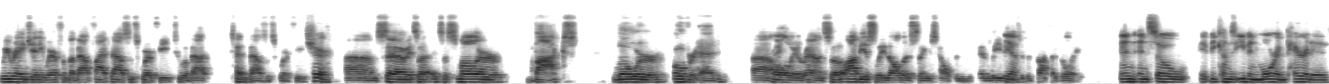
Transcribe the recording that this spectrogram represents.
we range anywhere from about five thousand square feet to about ten thousand square feet. Sure. Um, so it's a it's a smaller box, lower overhead uh, right. all the way around. So obviously, all those things help and, and lead yeah. into the profitability and and so it becomes even more imperative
